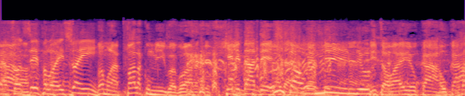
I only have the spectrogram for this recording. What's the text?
É só você falou, é isso aí. Vamos lá, fala comigo agora. Que ele dá deixa. Então, Emílio. Então, aí o carro, o carro.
